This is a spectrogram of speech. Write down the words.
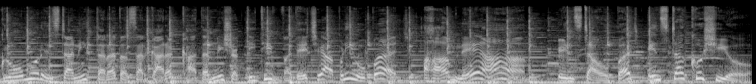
ગ્રોમોર ઇન્સ્ટાની તરત અસરકારક ખાતરની શક્તિથી વધે છે આપણી ઉપજ. આમ ને આમ. ઇન્સ્ટા ઉપજ ઇન્સ્ટા ખુશીઓ.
